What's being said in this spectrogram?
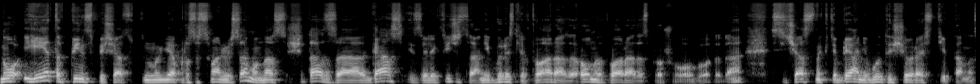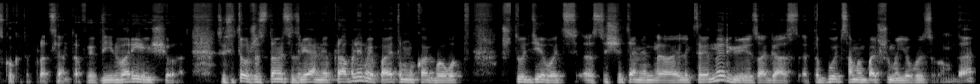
Но и это, в принципе, сейчас, ну, я просто смотрю сам, у нас счета за газ и за электричество, они выросли в два раза, ровно в два раза с прошлого года, да. Сейчас на октябре они будут еще расти там на сколько-то процентов, и в январе еще раз. То есть это уже становится реальной проблемой, поэтому как бы вот что делать э, со счетами на электроэнергию за газ, это будет самым большим ее вызовом, да.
